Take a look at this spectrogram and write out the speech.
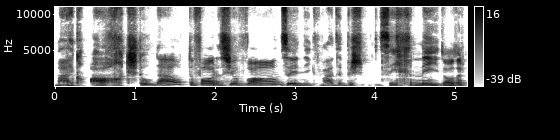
Mike, 8 Stunden Autofahrt, das ist ja wahnsinnig. Du bist sicher nicht, oder?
